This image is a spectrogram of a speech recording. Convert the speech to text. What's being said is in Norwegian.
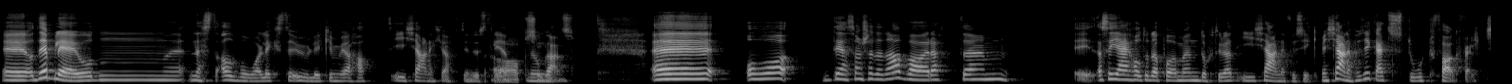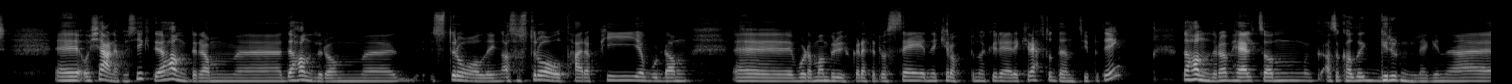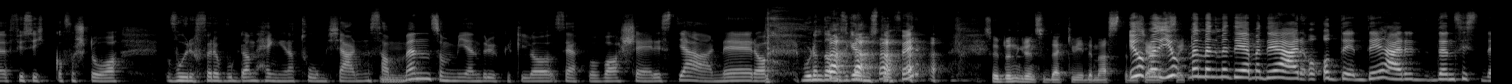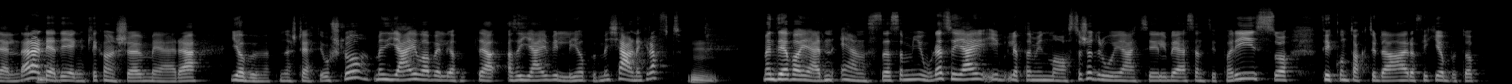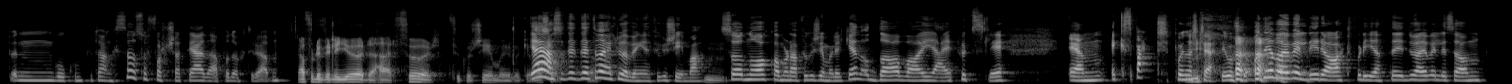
Eh, og det ble jo den nest alvorligste ulykken vi har hatt i kjernekraftindustrien Ja, noen gang. Eh, og det som skjedde da, var at um, Altså, jeg holdt jo da på med en doktorgrad i kjernefysikk. Men kjernefysikk er et stort fagfelt. Eh, og kjernefysikk, det handler om, eh, det handler om eh, stråling, altså strålterapi, og hvordan, eh, hvordan man bruker dette til å se inn i kroppen og kurere kreft, og den type ting. Det handler om helt sånn, altså kall det grunnleggende fysikk, å forstå hvorfor og hvordan henger atomkjernen sammen, som vi igjen bruker til å se på hva skjer i stjerner, og hvordan dannes grunnstoffer. Så i bunn og grunn så dekker vi det meste Jo, men, jo, men, men, men, det, men det er Og, det, det er den siste delen der er det de egentlig kanskje mer jobber med på Universitetet i Oslo. Men jeg var veldig opptatt Altså, jeg ville jobbe med kjernekraft. Mm. Men det var jeg den eneste som gjorde. Så jeg, i løpet av min master så dro jeg til, ble jeg sendt til Paris og fikk kontakter der og fikk jobbet opp en god kompetanse. Og så fortsatte jeg da på doktorgraden. Ja, for du ville gjøre det her før Fukushima-ulykken? Ja, altså det, Dette var helt uavhengig av Fukushima. Mm. Så nå kommer da Fukushima-ulykken, og da var jeg plutselig en ekspert på Universitetet i Oslo. Og det var jo veldig rart, fordi at det, du er jo veldig sånn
